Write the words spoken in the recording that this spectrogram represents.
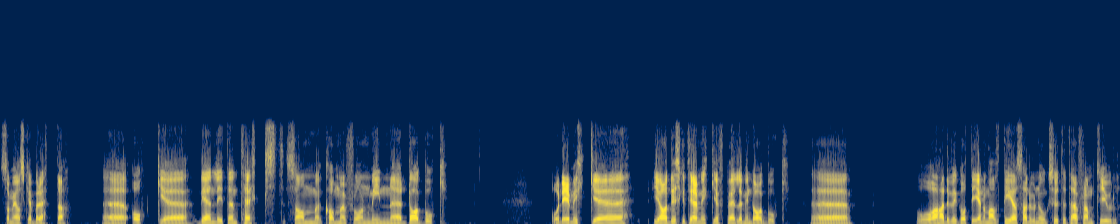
som jag ska berätta och det är en liten text som kommer från min dagbok. Och det är mycket jag diskuterar mycket FPL i min dagbok. Och hade vi gått igenom allt det så hade vi nog suttit här fram till jul.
